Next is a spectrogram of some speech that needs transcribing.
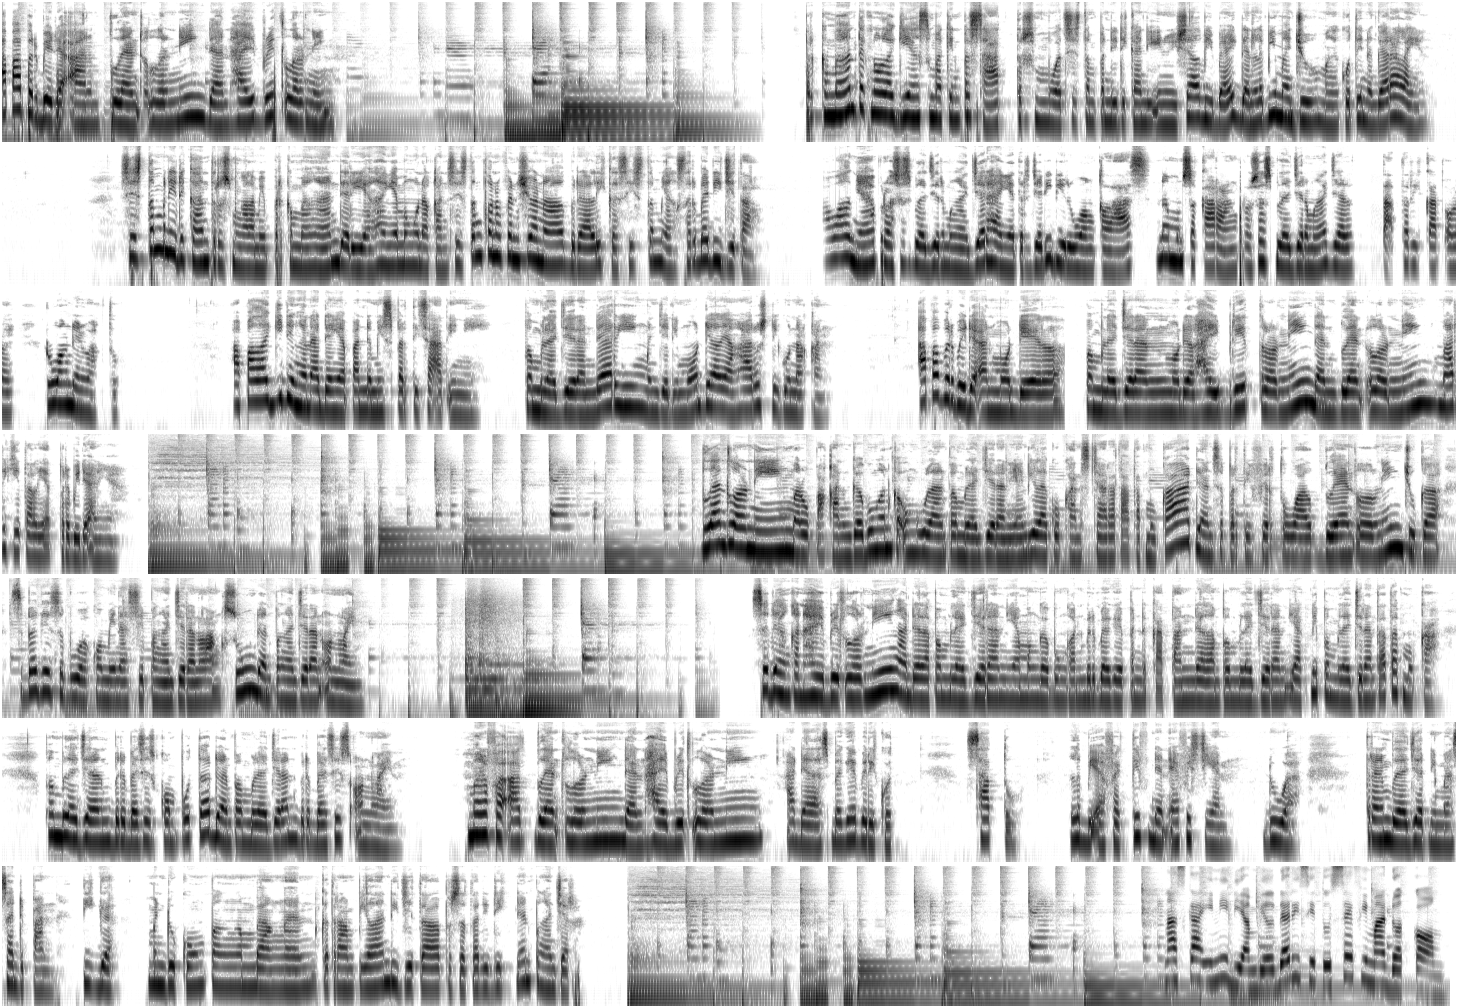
Apa perbedaan blended learning dan hybrid learning? Perkembangan teknologi yang semakin pesat terus membuat sistem pendidikan di Indonesia lebih baik dan lebih maju mengikuti negara lain. Sistem pendidikan terus mengalami perkembangan dari yang hanya menggunakan sistem konvensional beralih ke sistem yang serba digital. Awalnya, proses belajar mengajar hanya terjadi di ruang kelas, namun sekarang proses belajar mengajar tak terikat oleh ruang dan waktu. Apalagi dengan adanya pandemi seperti saat ini, pembelajaran daring menjadi model yang harus digunakan. Apa perbedaan model pembelajaran model hybrid learning dan blend learning? Mari kita lihat perbedaannya. Blend learning merupakan gabungan keunggulan pembelajaran yang dilakukan secara tatap muka dan seperti virtual blend learning juga sebagai sebuah kombinasi pengajaran langsung dan pengajaran online. Sedangkan hybrid learning adalah pembelajaran yang menggabungkan berbagai pendekatan dalam pembelajaran yakni pembelajaran tatap muka, pembelajaran berbasis komputer dan pembelajaran berbasis online. Manfaat blend learning dan hybrid learning adalah sebagai berikut. 1. Lebih efektif dan efisien. 2. Tren belajar di masa depan. 3. Mendukung pengembangan keterampilan digital peserta didik dan pengajar. Naskah ini diambil dari situs sevima.com.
